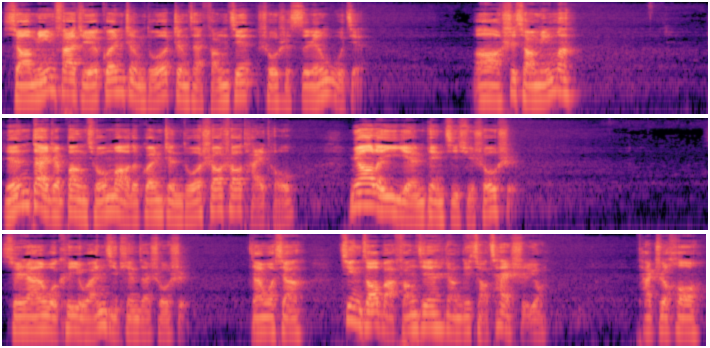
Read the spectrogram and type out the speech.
小明发觉关正铎正在房间收拾私人物件。哦，是小明吗？人戴着棒球帽的关振铎稍稍抬头。瞄了一眼，便继续收拾。虽然我可以晚几天再收拾，但我想尽早把房间让给小蔡使用，他之后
